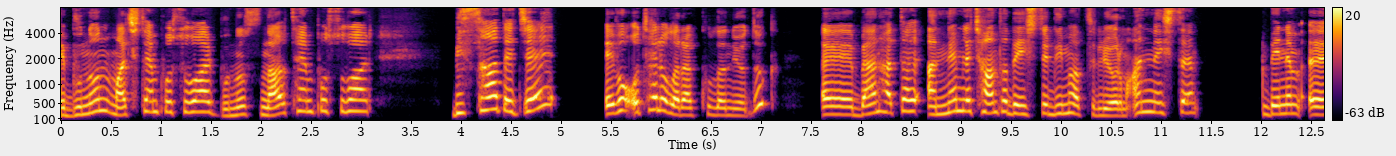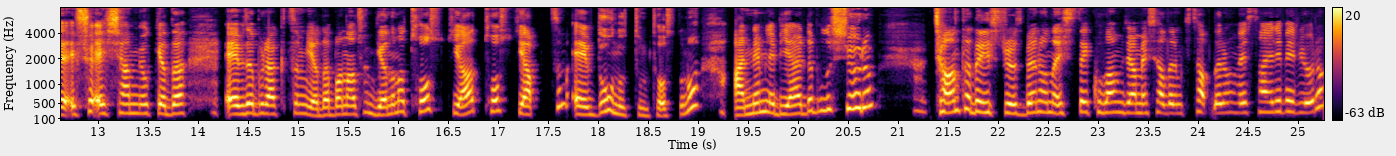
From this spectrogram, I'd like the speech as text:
E bunun maç temposu var, bunun sınav temposu var. Biz sadece evi otel olarak kullanıyorduk. Ee, ben hatta annemle çanta değiştirdiğimi hatırlıyorum. Anne işte benim e, şu eşyam yok ya da evde bıraktım ya da bana atıyorum yanıma tost ya tost yaptım evde unuttum tostumu. Annemle bir yerde buluşuyorum. Çanta değiştiriyoruz. Ben ona işte kullanmayacağım eşyalarımı, kitaplarımı vesaire veriyorum.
